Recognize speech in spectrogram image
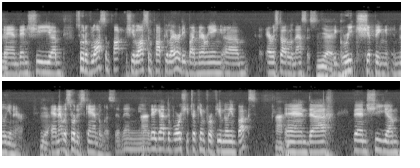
Yeah. and then she um, sort of lost some pop- she lost some popularity by marrying um, Aristotle Onassis, Yeah. the Greek shipping millionaire. Yeah. and that was sort of scandalous. And then you know, they got divorced. She took him for a few million bucks, Uh-huh. and uh, then she um,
